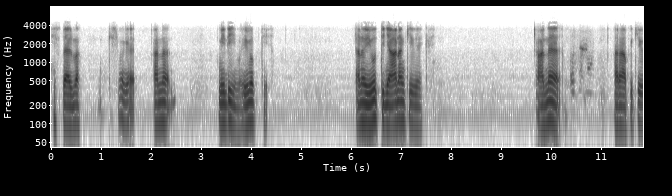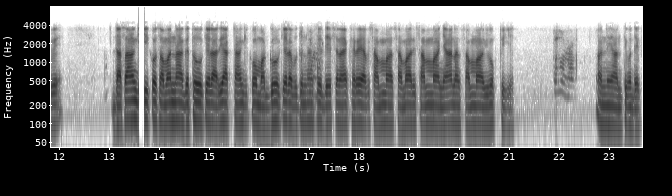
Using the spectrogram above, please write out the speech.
හිස් බැල්ම කිසිම අන මිදීම විමුක්තිය. අන විමුක්ති ඥානං කිව්වේ අන අර අපි කිව්වේ දසාංගිකෝ සමන්නාගතෝ කියලා අරියට්ඨාංගිකෝ මග්ගෝ කියලා බුදුන් වහන්සේ දේශනා කරේ අපි සම්මා සමාධි සම්මා ඥානං සම්මා විමුක්ති කියලා. අනේ අන්තිම දෙක.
